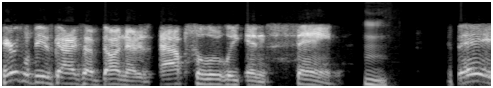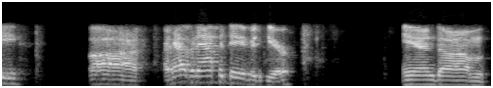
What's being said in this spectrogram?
here's what these guys have done that is absolutely insane. Hmm. They, uh, I have an affidavit here, and um,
